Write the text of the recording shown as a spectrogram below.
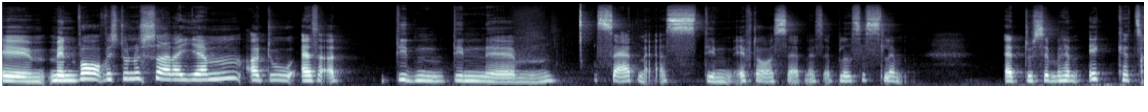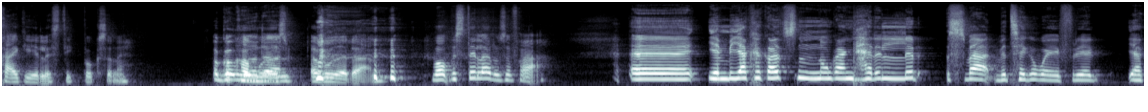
Øh, men hvor, hvis du nu sidder derhjemme, og du, altså, og din, din øh, sadness, din efterårs sadness er blevet så slem, at du simpelthen ikke kan trække i elastikbukserne Og gå og ud komme af ud, af, døren. og gå ud af døren. hvor bestiller du så fra? Øh, jamen, jeg kan godt sådan nogle gange have det lidt svært ved takeaway, fordi jeg, jeg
